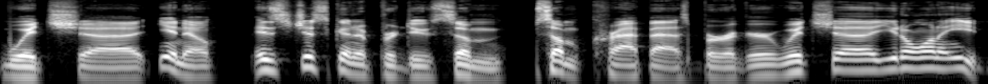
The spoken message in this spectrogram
which uh, you know is just going to produce some some crap ass burger, which uh, you don't want to eat.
